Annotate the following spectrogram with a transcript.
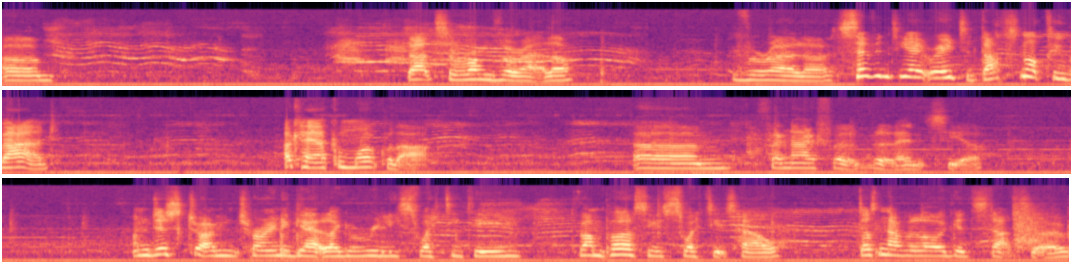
Um that's the wrong Varela. Varela. 78 rated, that's not too bad. Okay, I can work with that. Um, for now for Valencia. I'm just I'm trying to get like a really sweaty team. Van Persie is sweaty as hell. Doesn't have a lot of good stats though.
